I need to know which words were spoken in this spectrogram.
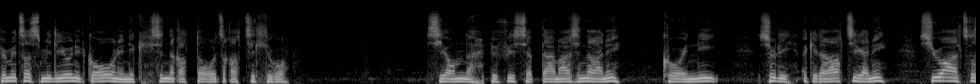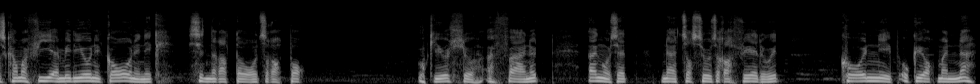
65 миллионит корониник синеқартоорутеқартиллугу сиорна биффиссап таамаасинерани KN9 сули акилераартигани 57,4 миллионит корониник синеқартоорутеқарпоқ укиуллу аффаанут ангусат наатсерсуутеқарфигалугит KN9 укиорманна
